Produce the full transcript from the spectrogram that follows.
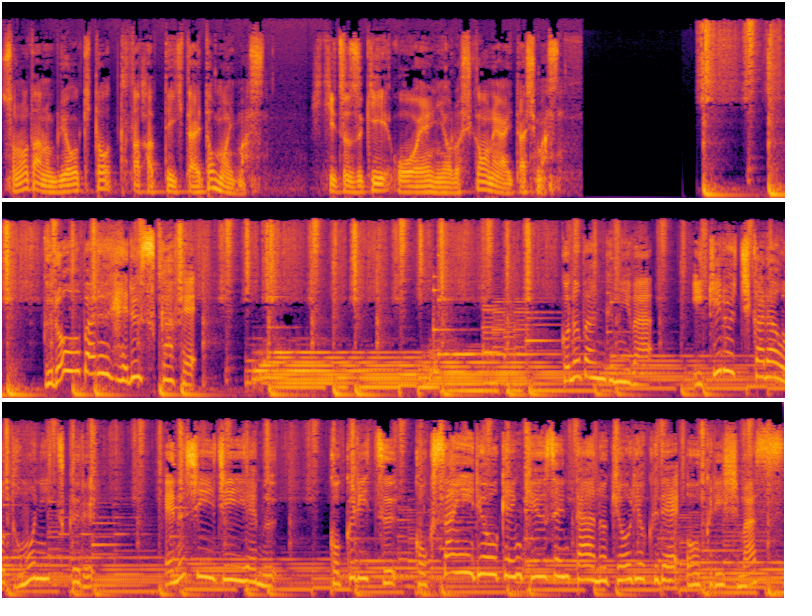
その他の病気と戦っていきたいと思います。引き続き応援よろしくお願いいたします。グローバルヘルスカフェ。この番組は生きる力を共に作る NCGM 国立国際医療研究センターの協力でお送りします。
